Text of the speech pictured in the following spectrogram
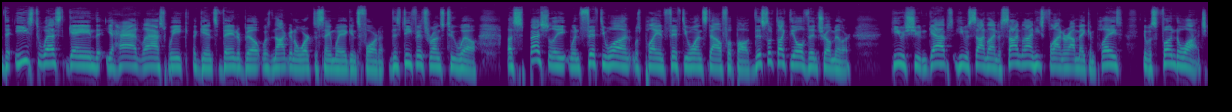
the East West game that you had last week against Vanderbilt was not going to work the same way against Florida. This defense runs too well, especially when 51 was playing 51 style football. This looked like the old Ventrell Miller. He was shooting gaps. He was sideline to sideline. He's flying around making plays. It was fun to watch.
